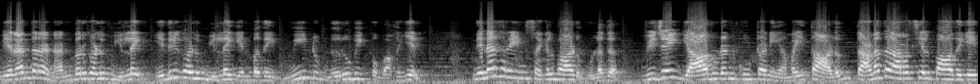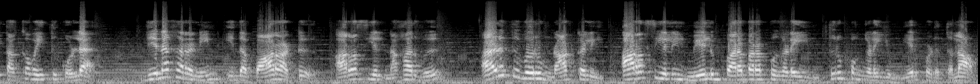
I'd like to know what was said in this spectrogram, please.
நிரந்தர நண்பர்களும் இல்லை எதிரிகளும் இல்லை என்பதை மீண்டும் நிரூபிக்கும் வகையில் தினகரின் செயல்பாடு உள்ளது. விஜய் யாருடன் கூட்டணி அமைத்தாலும் தனது அரசியல் பாதையை தக்க வைத்துக் கொள்ள தினகரனின் இந்த பாராட்டு அரசியல் நகர்வு அடுத்து வரும் நாட்களில் அரசியலில் மேலும் பரபரப்புகளையும் திருப்பங்களையும் ஏற்படுத்தலாம்.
